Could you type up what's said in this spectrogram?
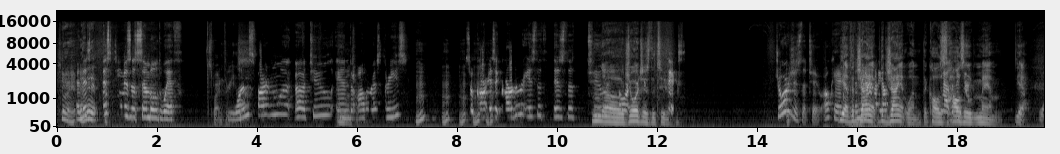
Sorry. And, this this team is assembled with Spartan three. One Spartan one, uh, two, and all the rest 3s mm-hmm. Mm-hmm. Mm-hmm. So Car- is it Carter? Is the is the two? No, George is the two. Six. George is the two. Okay. Yeah, the and giant, the else... giant one that calls yeah, Halsey ma'am. Yeah. yeah. yeah,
